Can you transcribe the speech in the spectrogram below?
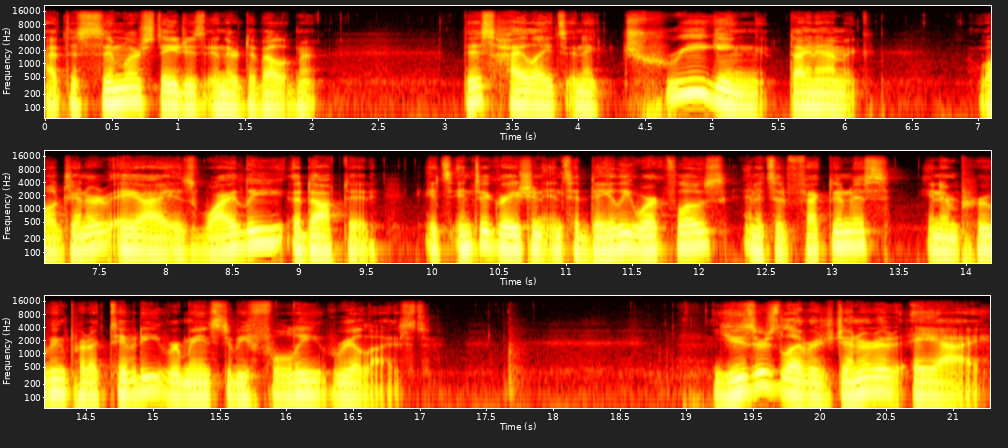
at the similar stages in their development. This highlights an intriguing dynamic. While generative AI is widely adopted, its integration into daily workflows and its effectiveness in improving productivity remains to be fully realized. Users leverage generative AI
